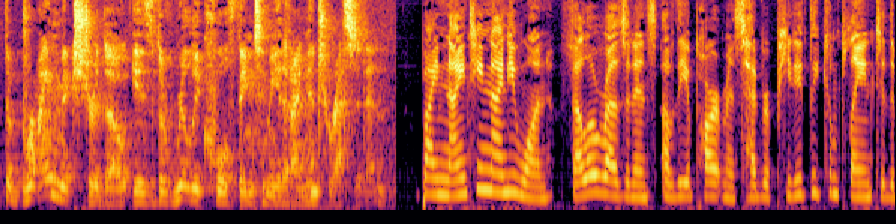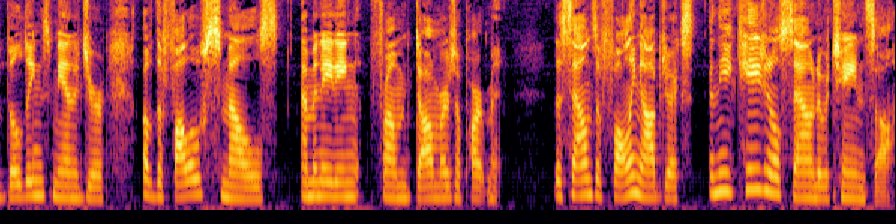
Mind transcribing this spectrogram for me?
The brine mixture, though, is the really cool thing to me that I'm interested in. By 1991, fellow residents of the apartments had repeatedly complained to the building's manager of the foul smells emanating from Dahmer's apartment, the sounds of falling objects, and the occasional sound of a chainsaw.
